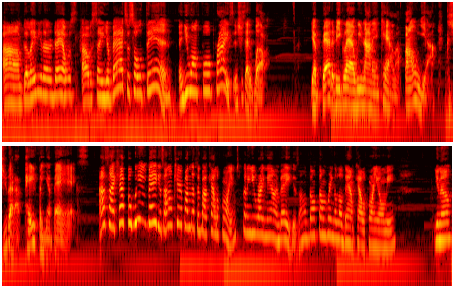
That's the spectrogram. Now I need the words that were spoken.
Um, the lady the other day, I was I was saying your bags are so thin and you want full price, and she said, "Well, you better be glad we not in California, because you gotta pay for your bags. I was like, "Heck, but we in Vegas. I don't care about nothing about California. I'm talking to you right now in Vegas. Don't don't, don't bring a little damn California on me. You know?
